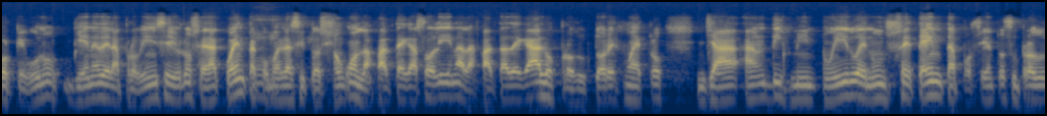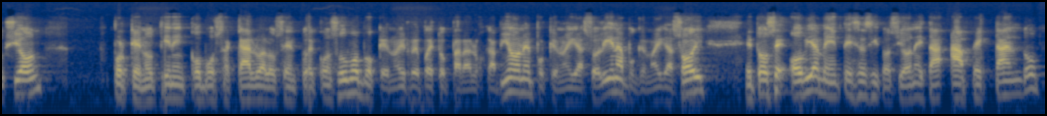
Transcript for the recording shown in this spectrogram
porque uno viene de la provincia y uno se da cuenta cómo es la situación con la falta de gasolina, la falta de gas, los productores nuestros ya han disminuido en un 70% su producción, porque no tienen cómo sacarlo a los centros de consumo, porque no hay repuestos para los camiones, porque no hay gasolina, porque no hay gasoil. Entonces, obviamente esa situación está afectando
